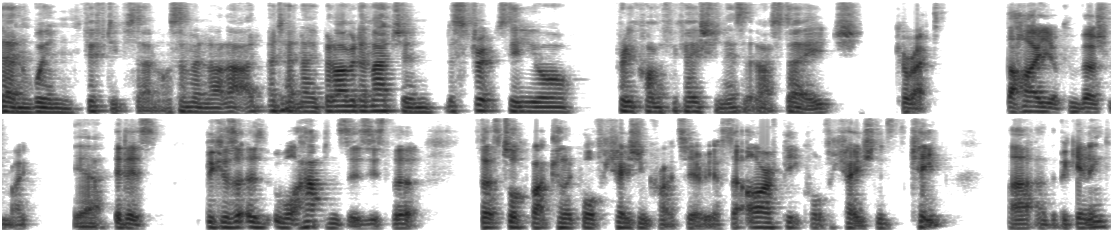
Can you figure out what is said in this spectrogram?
then win 50% or something like that. I, I don't know, but I would imagine the stricter your pre qualification is at that stage. Correct the higher your conversion rate. Yeah, it is because what happens is is that so let's talk about kind of qualification criteria. So RFP qualification is the key uh, at the beginning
